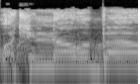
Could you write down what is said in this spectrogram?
What you know about?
